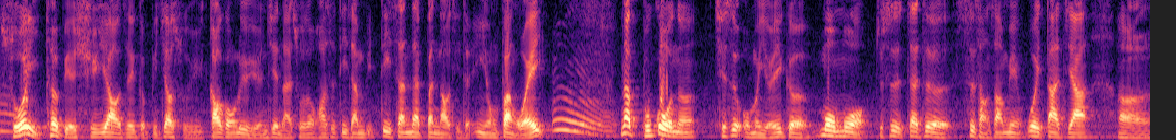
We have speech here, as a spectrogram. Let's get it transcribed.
所以特别需要这个比较属于高功率的元件来说的话，是第三第三代半导体的应用范围。嗯，那不过呢，其实我们有一个默默就是在这个市场上面为大家呃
